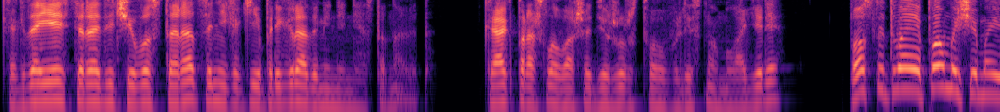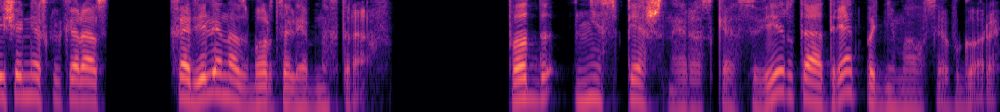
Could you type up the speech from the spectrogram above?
«Когда есть ради чего стараться, никакие преграды меня не остановят. Как прошло ваше дежурство в лесном лагере? После твоей помощи мы еще несколько раз ходили на сбор целебных трав. Под неспешный рассказ Вирта отряд поднимался в горы.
